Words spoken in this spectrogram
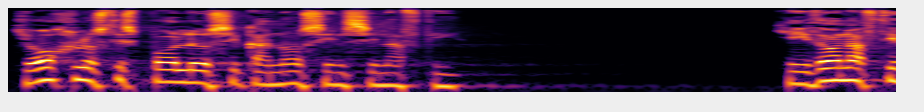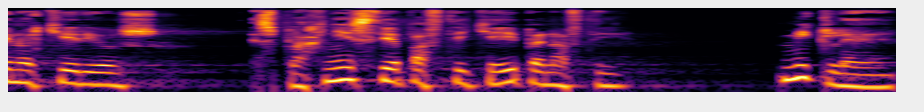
και όχλος της πόλεως ικανός είναι συν αυτή. Και ειδών αυτήν ο Κύριος εσπλαχνίσθη επ' αυτή και είπεν αυτή «Μη κλαίε»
